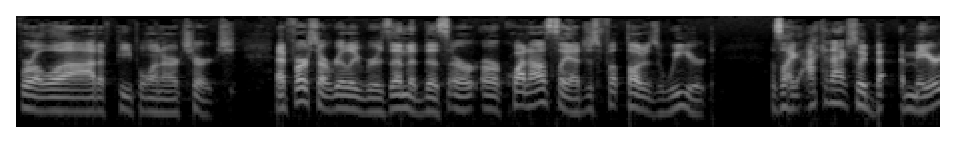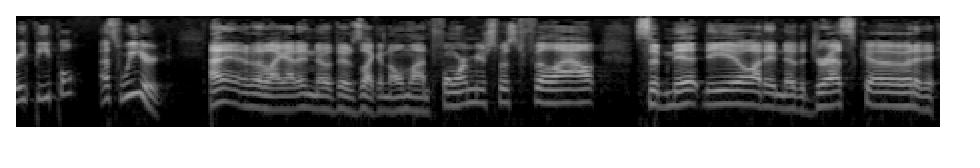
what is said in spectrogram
for a lot of people in our church. At first, I really resented this, or, or quite honestly, I just thought it was weird. I was like, I can actually ba- marry people? That's weird. I didn't like I didn't know there was like an online form you're supposed to fill out, submit deal. I didn't know the dress code. Didn't,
